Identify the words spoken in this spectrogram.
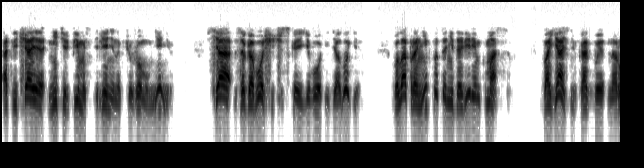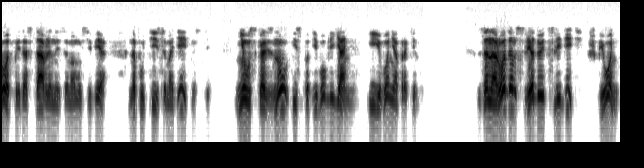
отвечая нетерпимости Ленина к чужому мнению, вся заговорщическая его идеология была проникнута недоверием к массам, боязнью, как бы народ, предоставленный самому себе на пути самодеятельности, не ускользнул из-под его влияния и его не опрокинул. За народом следует следить, шпионить.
